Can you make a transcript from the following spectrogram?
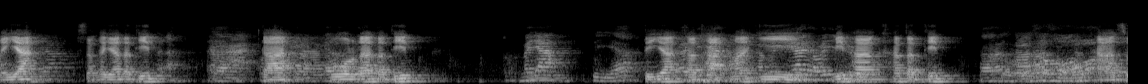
มยะ สังขยาตทิตย์กาภูรณตทิตย์ มายะปิยะติยะตถะมะอีวิภาคตทิตย์ทาโสหาโส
